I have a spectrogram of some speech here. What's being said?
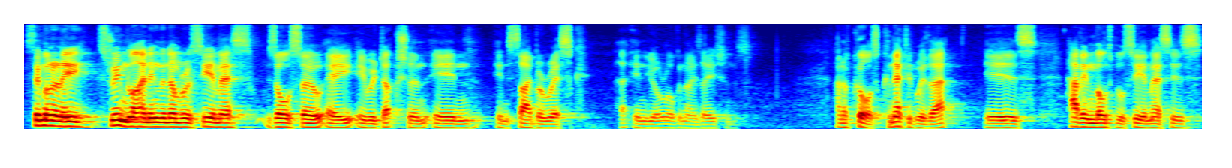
Similarly, streamlining the number of CMS is also a, a reduction in, in cyber risk uh, in your organizations. And of course, connected with that is having multiple CMSs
